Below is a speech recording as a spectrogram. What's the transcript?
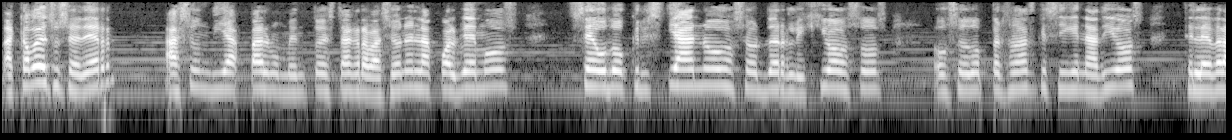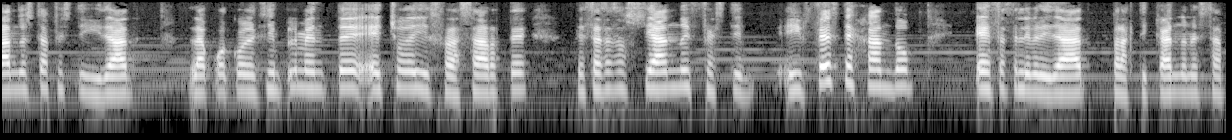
acaba de suceder hace un día para el momento de esta grabación, en la cual vemos pseudo cristianos, pseudo religiosos o pseudo personas que siguen a Dios celebrando esta festividad, la cual con el simplemente hecho de disfrazarte te estás asociando y, festejando esta celebridad, practicando esta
